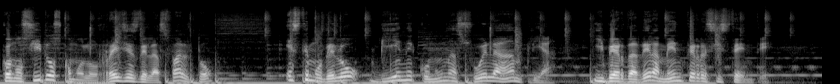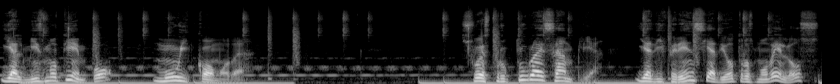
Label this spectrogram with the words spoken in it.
Conocidos como los reyes del asfalto, este modelo viene con una suela amplia y verdaderamente resistente, y al mismo tiempo muy cómoda. Su estructura es amplia y a diferencia de otros modelos,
